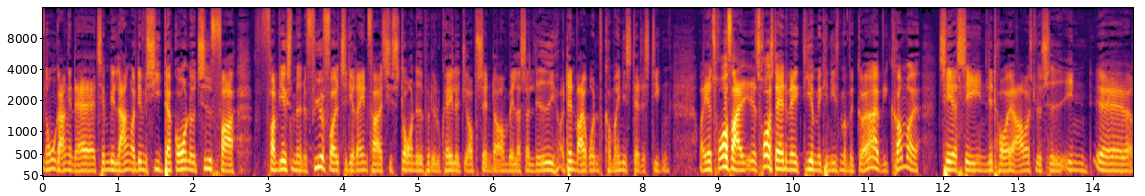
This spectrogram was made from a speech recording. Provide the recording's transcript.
nogle gange der er temmelig lang, og det vil sige, at der går noget tid fra, fra virksomhederne fyrer folk, til de rent faktisk står nede på det lokale jobcenter og melder sig ledige, og den vej rundt kommer ind i statistikken. Og jeg tror faktisk, jeg tror stadigvæk, at de her mekanismer vil gøre, at vi kommer til at se en lidt højere arbejdsløshed ind øh,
